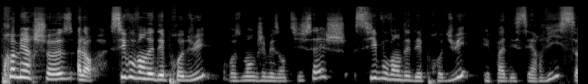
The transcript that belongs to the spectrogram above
première chose, alors, si vous vendez des produits, heureusement que j'ai mes anti-sèches, si vous vendez des produits et pas des services,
